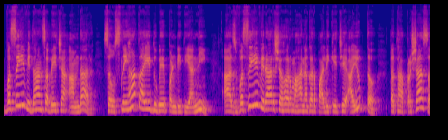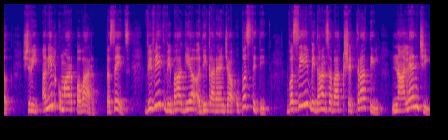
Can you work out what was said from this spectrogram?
वसई विधानसभेच्या आमदार सौस्नेहाताई दुबे पंडित यांनी आज वसई विरार शहर महानगरपालिकेचे आयुक्त तथा प्रशासक श्री अनिल कुमार पवार तसेच विविध विभागीय अधिकाऱ्यांच्या उपस्थितीत वसई विधानसभा क्षेत्रातील नाल्यांची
